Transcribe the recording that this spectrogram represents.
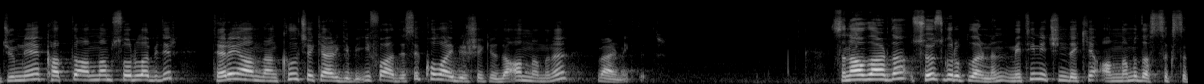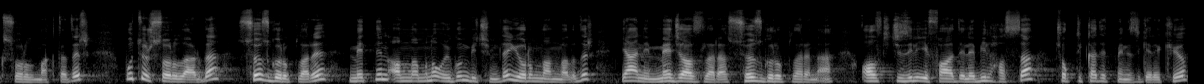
cümleye kattığı anlam sorulabilir. Tereyağından kıl çeker gibi ifadesi kolay bir şekilde anlamını vermektedir. Sınavlarda söz gruplarının metin içindeki anlamı da sık sık sorulmaktadır. Bu tür sorularda söz grupları metnin anlamına uygun biçimde yorumlanmalıdır. Yani mecazlara, söz gruplarına, alt çizili ifadeyle bilhassa çok dikkat etmeniz gerekiyor.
